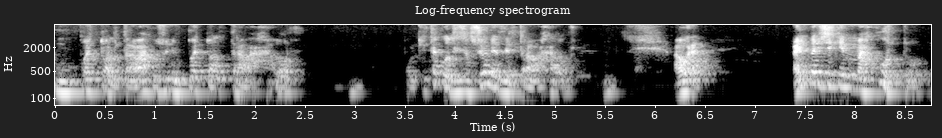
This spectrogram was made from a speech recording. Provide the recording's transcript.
impuesto al trabajo, es un impuesto al trabajador. Porque esta cotización es del trabajador. Ahora, a mí me parece que es más justo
